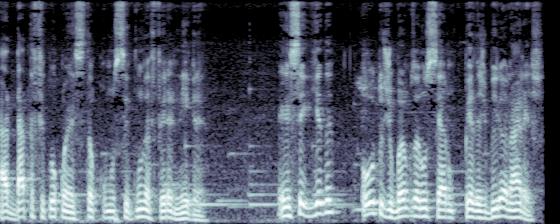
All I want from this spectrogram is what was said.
A data ficou conhecida como Segunda-feira Negra. Em seguida, outros bancos anunciaram perdas bilionárias.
